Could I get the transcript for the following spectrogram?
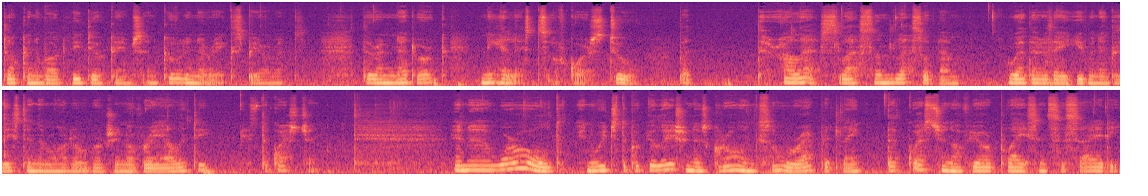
talking about video games and culinary experiments. There are network nihilists, of course, too, but there are less, less and less of them. Whether they even exist in the modern version of reality is the question. In a world in which the population is growing so rapidly, the question of your place in society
